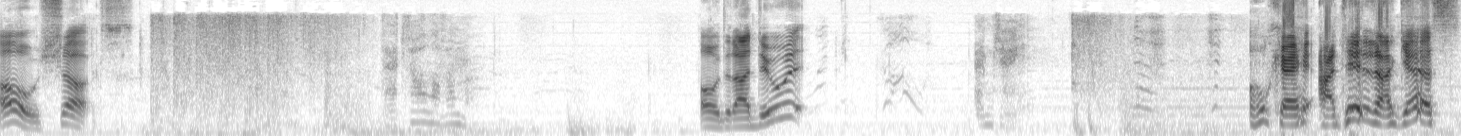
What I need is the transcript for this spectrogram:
Oh, shucks. That's all of them. Oh, did I do it? MJ, Okay, I did it, I guess.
